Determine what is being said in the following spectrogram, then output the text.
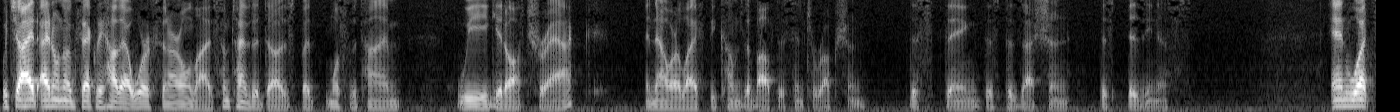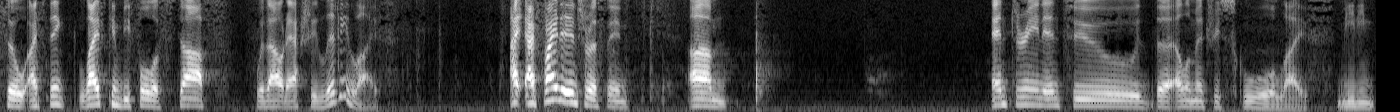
Which I, I don't know exactly how that works in our own lives. Sometimes it does, but most of the time we get off track, and now our life becomes about this interruption, this thing, this possession, this busyness. And what, so I think life can be full of stuff without actually living life. I, I find it interesting. Um, entering into the elementary school life, meeting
